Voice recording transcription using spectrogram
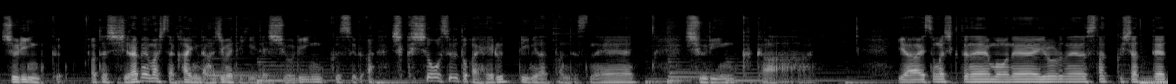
シュリンク。私調べました会議で初めて聞いてシュリンクするあ縮小するとか減るって意味だったんですね。シュリンクか。いや忙しくてねもうねいろいろねスタックしちゃって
